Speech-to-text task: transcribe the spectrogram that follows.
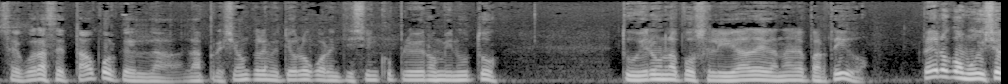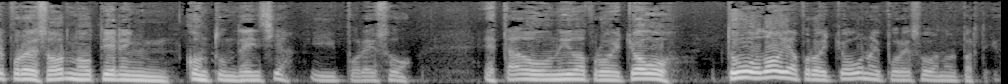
se fuera aceptado porque la, la presión que le metió los 45 primeros minutos tuvieron la posibilidad de ganar el partido pero como dice el profesor, no tienen contundencia y por eso Estados Unidos aprovechó, tuvo dos y aprovechó uno y por eso ganó el partido.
